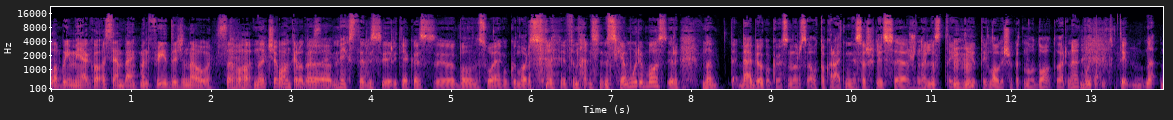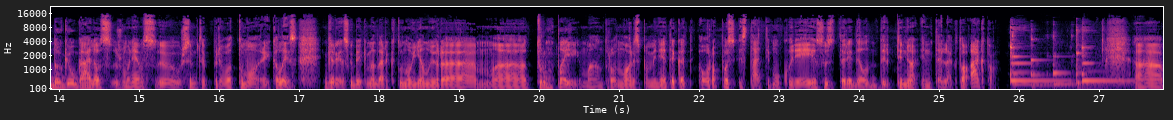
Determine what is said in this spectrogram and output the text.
labai mėgo Sam Bankman Fried, žinau, savo. Na čia, man atrodo, mėgsta visi ir tie, kas e, balansuoja ant kokių nors finansinių schemų ribos ir, na, be abejo, kokios nors autokratinėse šalyse žurnalistai, mhm. tai, tai logiška, kad naudotų, ar ne? Būtent. Tai, na, daugiau galios žmonėms e, užsimti privatumo reikalais. Gerai, skubėkime, dar kitų naujienų yra a, trumpai, man atrodo, noris paminėti, kad Europos įstatymų kuriejai susitarė dėl dirbtinio intelekto akto. A,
